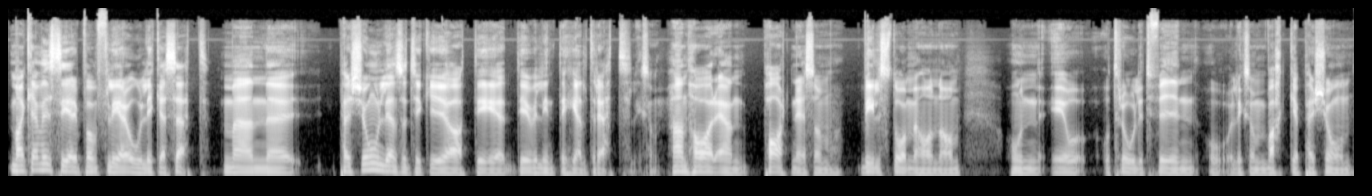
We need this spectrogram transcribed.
man kan väl se det på flera olika sätt, men eh, personligen så tycker jag att det, det är väl inte helt rätt. Liksom. Han har en partner som vill stå med honom. Hon är otroligt fin och liksom vacker person.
